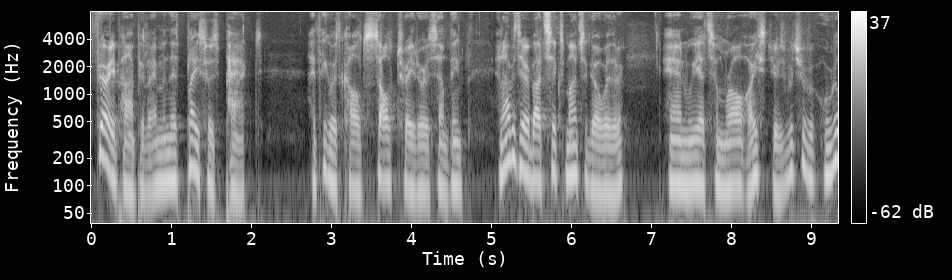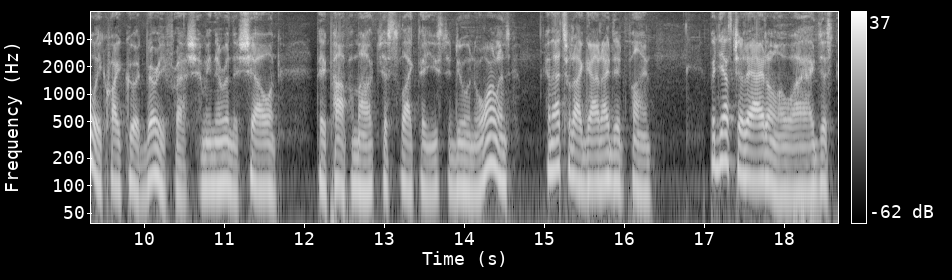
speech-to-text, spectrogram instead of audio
very popular. I mean, this place was packed. I think it was called Salt Trader or something. And I was there about six months ago with her, and we had some raw oysters, which were really quite good, very fresh. I mean, they're in the shell, and they pop them out just like they used to do in New Orleans. And that's what I got. I did fine. But yesterday, I don't know why, I just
